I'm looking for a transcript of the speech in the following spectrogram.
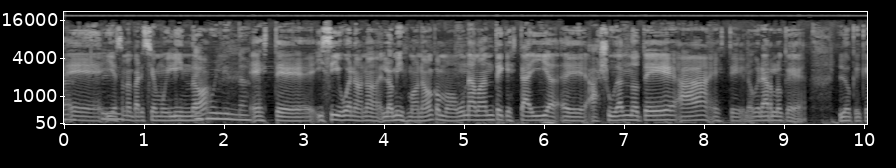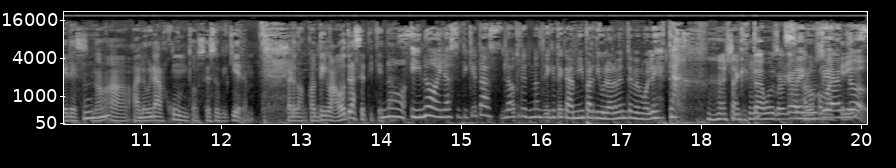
linda, eh, sí. y eso me pareció muy lindo. Es muy linda. Este, y sí, bueno, no, lo mismo, ¿no? Como un amante que está ahí eh, ayudándote a este, lograr lo que, lo que querés, ¿no? A, a lograr juntos eso que quieren. Perdón, continúa. Otras etiquetas. No, y no, y las etiquetas, la otra una etiqueta que a mí particularmente me molesta, ya que estamos acá Sí, ¿vos como denunciando.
